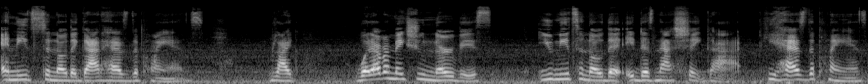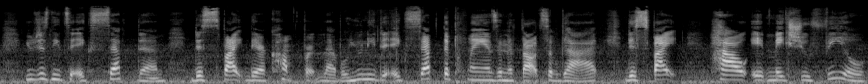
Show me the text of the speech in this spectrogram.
and needs to know that God has the plans, like, whatever makes you nervous, you need to know that it does not shake God. He has the plans. You just need to accept them despite their comfort level. You need to accept the plans and the thoughts of God despite how it makes you feel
